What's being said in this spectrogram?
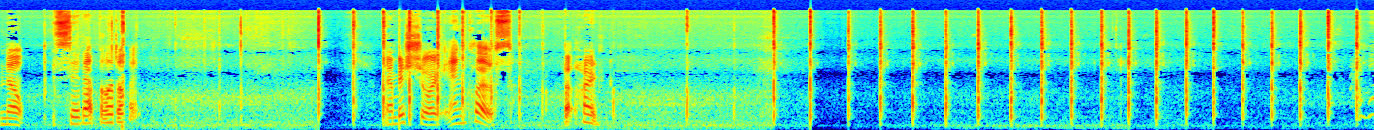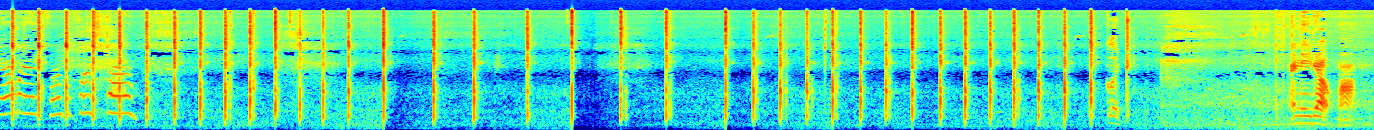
Nope. Sit up a little bit. Remember, short and close, but hard. Good. I need help, Mom.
